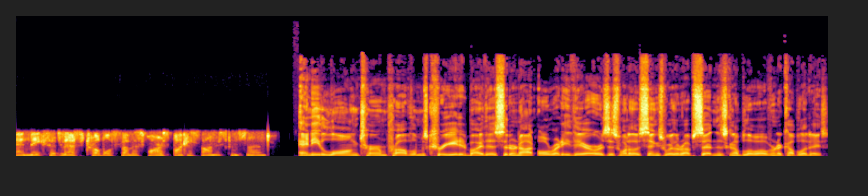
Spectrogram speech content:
and makes it less troublesome as far as Pakistan is concerned. Any long term problems created by this that are not already there, or is this one of those things where they're upset and it's going to blow over in a couple of days?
